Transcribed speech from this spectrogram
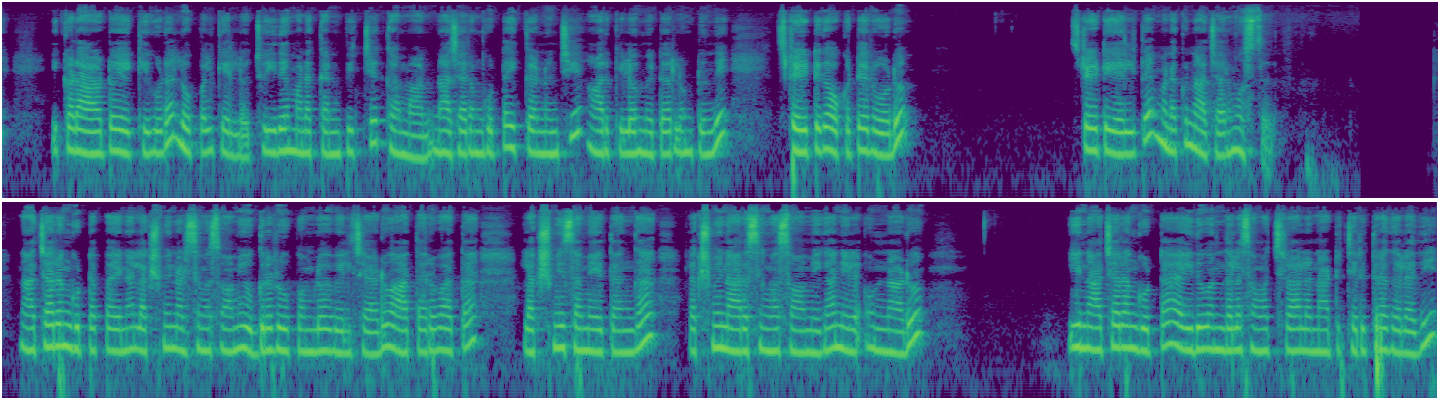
ఇక్కడ ఆటో ఎక్కి కూడా లోపలికి వెళ్ళొచ్చు. ఇదే మనకు కనిపించే కమాన్. నాచారం గుట్ట ఇక్కడ నుంచి ఆరు కిలోమీటర్లు ఉంటుంది. స్ట్రైట్గా ఒకటే రోడ్డు. స్ట్రైట్గా వెళ్తే మనకు నాచారం వస్తుంది. నాచారం గుట్ట పైన లక్ష్మీ నరసింహస్వామి ఉగ్ర రూపంలో వెలిచాడు. ఆ తర్వాత లక్ష్మీ సమేతంగా లక్ష్మీ నారసింహస్వామిగా నిల ఉన్నాడు. ఈ నాచారం గుట్ట ఐదు వందల సంవత్సరాల నాటి చరిత్ర గలది.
